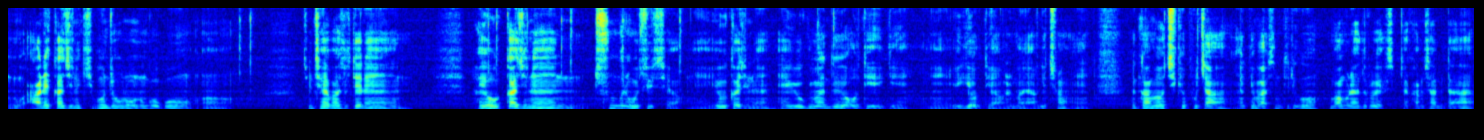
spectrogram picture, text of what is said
음, 아래까지는 기본적으로 오는 거고 어, 지금 제가 봤을 때는 한 여기까지는 충분히 올 수 있어요. 예, 여기까지는 예, 여기만 도 어디에 이게 예, 이게 어디야 얼마야 그렇죠? 예, 그러니까 한번 지켜보자 이렇게 말씀드리고 마무리하도록 하겠습니다. 감사합니다.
